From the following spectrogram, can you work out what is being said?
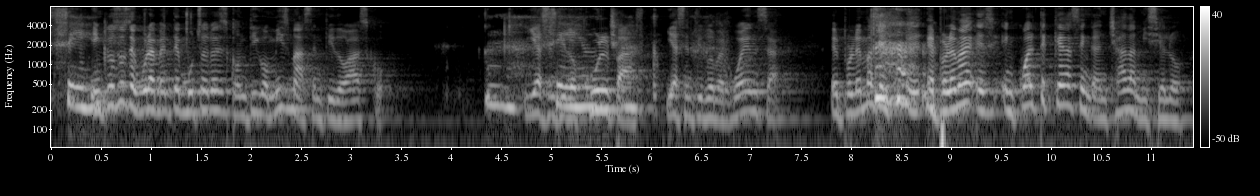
Sí. Incluso seguramente muchas veces contigo misma has sentido asco. Y has Sí, sentido mucho culpa. Y has sentido vergüenza. El problema, es el, el problema es en cuál te quedas enganchada, mi cielo.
